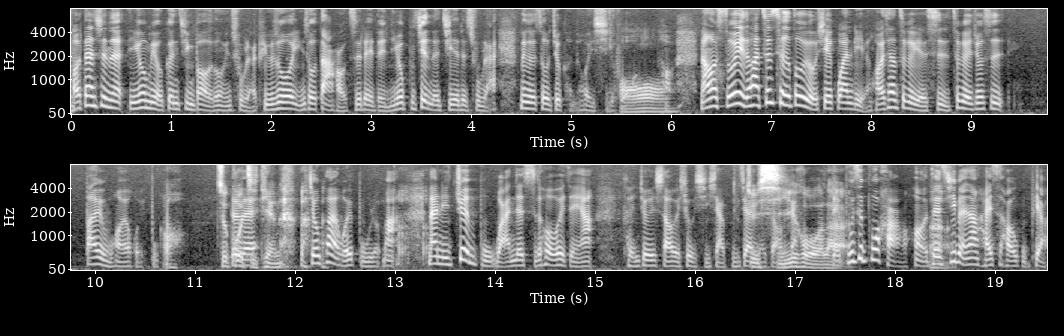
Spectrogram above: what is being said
好，但是呢，你又没有更劲爆的东西出来，比如说营收大好之类的，你又不见得接得出来，那个时候就可能会熄火哦。然后所以的话，这次都有些关联，好像这个也是，这个就是八月五号要回补哦。就过几天了，就快回补了嘛。那你券补完的时候会怎样？可能就会稍微休息一下，股价就熄火了。对，不是不好哈，这基本上还是好股票。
